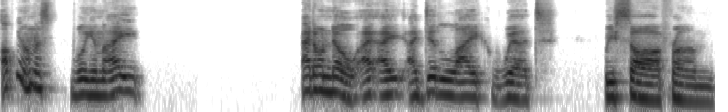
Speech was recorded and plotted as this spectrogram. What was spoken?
I'll be honest, William. I I don't know. I I, I did like what we saw from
